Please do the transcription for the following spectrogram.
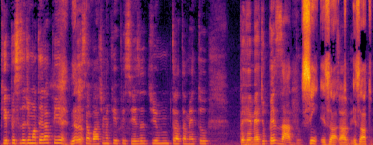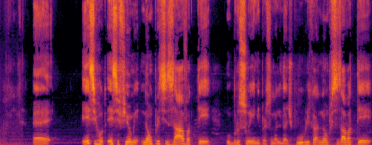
que precisa de uma terapia. Não. Esse é o Batman que precisa de um tratamento, remédio pesado. Sim, exato. Sabe? Exato. É, esse, esse filme não precisava ter o Bruce Wayne personalidade pública, não precisava ter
